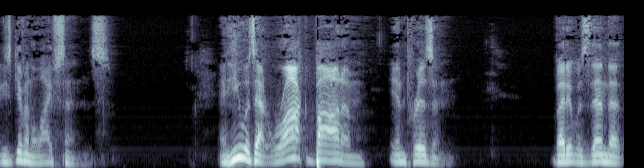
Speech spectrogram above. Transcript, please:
and he's given a life sentence. And he was at rock bottom in prison. But it was then that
